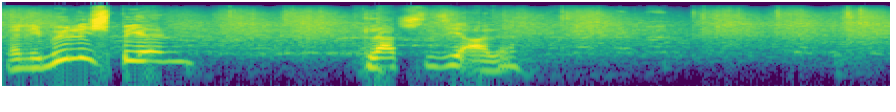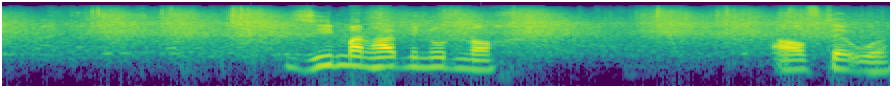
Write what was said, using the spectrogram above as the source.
Wenn die Mühle spielen, klatschen sie alle. Siebeneinhalb Minuten noch auf der Uhr.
